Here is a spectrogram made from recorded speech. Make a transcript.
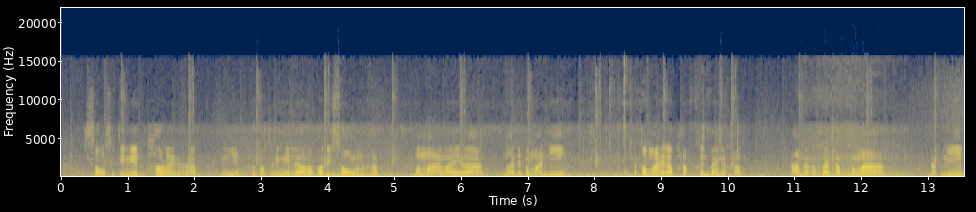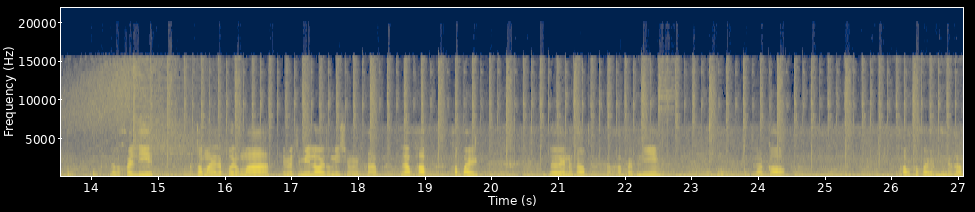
2เซนติเมตรเท่าไหร่นะครับ นี่ถ้า2เซนติเมตรแล้วแล้วก็ดี2นะครับ มาหมายไว้ว่าน่าจะประมาณนี้แล้วต่อมาให้เราพับขึ้นไปนะครับ ตามแล้วก็ค่อยพับเข้ามาแบบนี้ แล้วก็ค่อยรีดแล้วต่อมาให้เราเปิดออกมา เห็นไหมจะมีรอยตรงนี้ใช่ไหมครับให้เราพับเข้าไปเลยนะครับนะครับแบบนี้ แล้วก็พับเข้าไปแบบนี้นะครับ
